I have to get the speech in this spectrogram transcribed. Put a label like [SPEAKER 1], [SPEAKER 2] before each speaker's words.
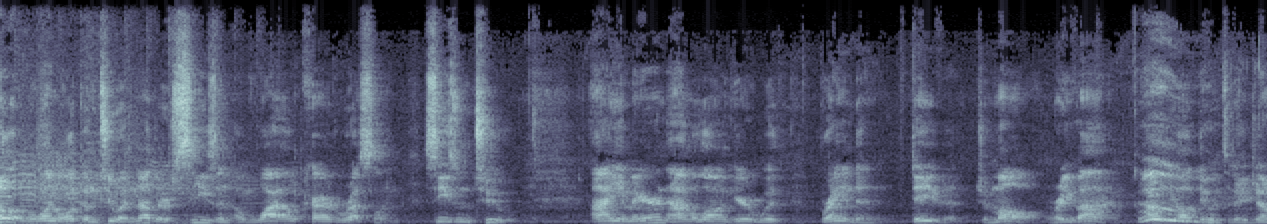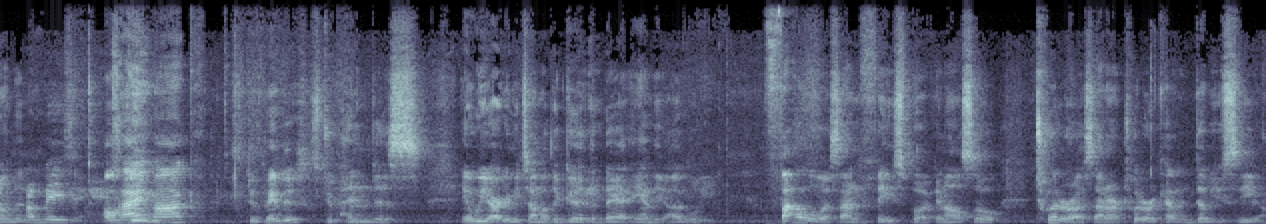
[SPEAKER 1] Hello, everyone. Welcome to another season of Wild Card Wrestling, Season 2. I am Aaron. I'm along here with Brandon, David, Jamal, Rayvon. How are you all doing today, gentlemen?
[SPEAKER 2] Amazing.
[SPEAKER 3] Oh, hi, Mark.
[SPEAKER 4] Stupendous.
[SPEAKER 1] Stupendous. And we are going to be talking about the good, the bad, and the ugly. Follow us on Facebook and also Twitter us on our Twitter account at WCRASSLIN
